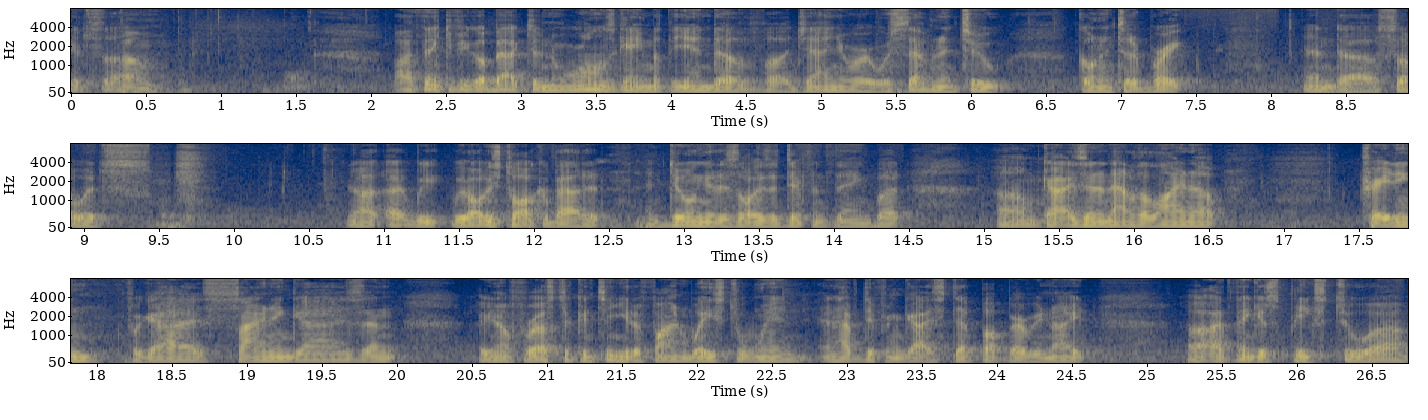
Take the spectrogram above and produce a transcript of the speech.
It's, um, I think if you go back to the New Orleans game at the end of uh, January, we're seven and two going into the break, and uh, so it's, you know, I, I, we we always talk about it, and doing it is always a different thing. But um, guys in and out of the lineup, trading for guys, signing guys, and you know, for us to continue to find ways to win and have different guys step up every night, uh, I think it speaks to uh,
